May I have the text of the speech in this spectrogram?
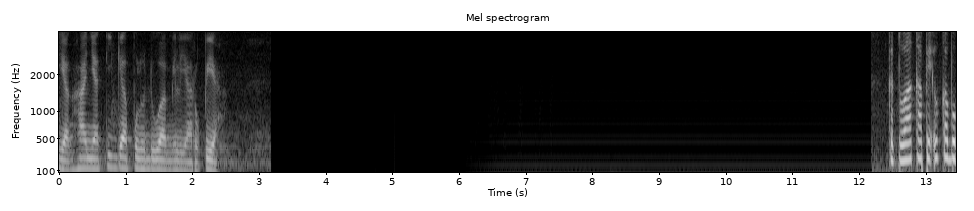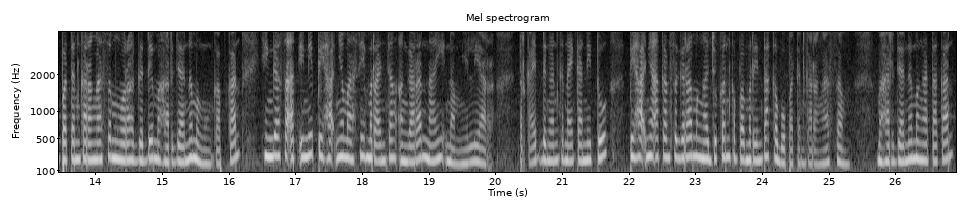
yang hanya 32 miliar rupiah. Ketua KPU Kabupaten Karangasem Ngurah Gede Maharjana mengungkapkan hingga saat ini pihaknya masih merancang anggaran naik 6 miliar. Terkait dengan kenaikan itu, pihaknya akan segera mengajukan ke pemerintah Kabupaten Karangasem. Maharjana mengatakan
